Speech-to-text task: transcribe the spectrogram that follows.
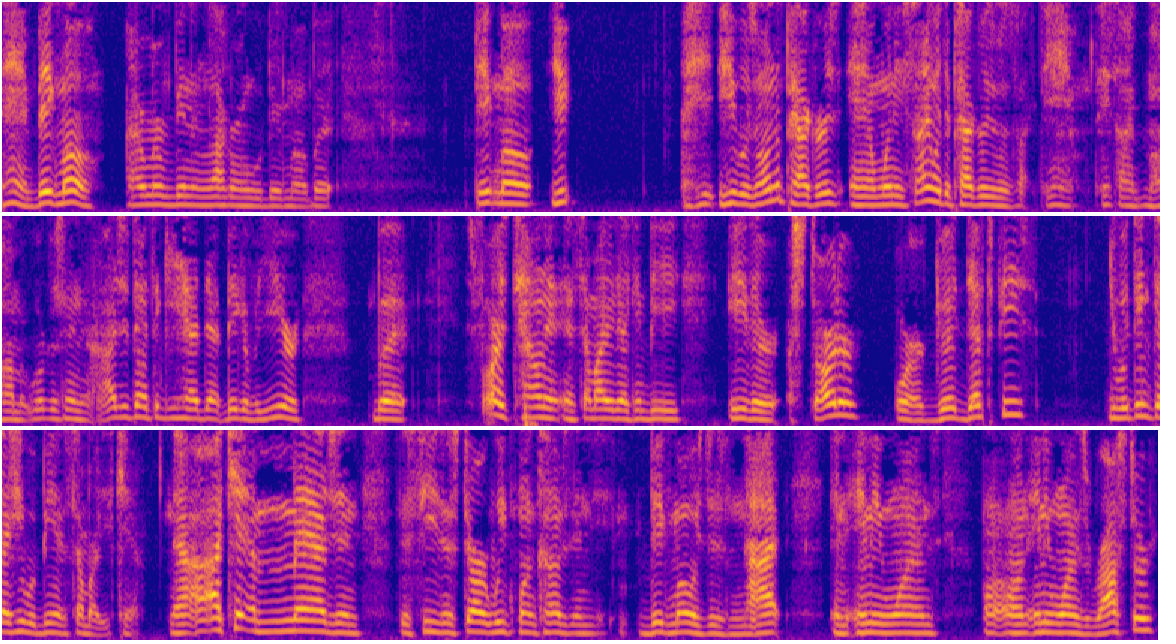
man, Big Mo. I remember being in the locker room with Big Mo, but Big Mo, he, he was on the Packers, and when he signed with the Packers, it was like, damn, they signed Muhammad Wilkerson. I just don't think he had that big of a year. But as far as talent and somebody that can be either a starter or a good depth piece, you would think that he would be in somebody's camp. Now, I can't imagine the season start, week one comes, and Big Mo is just not in anyone's on anyone's roster.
